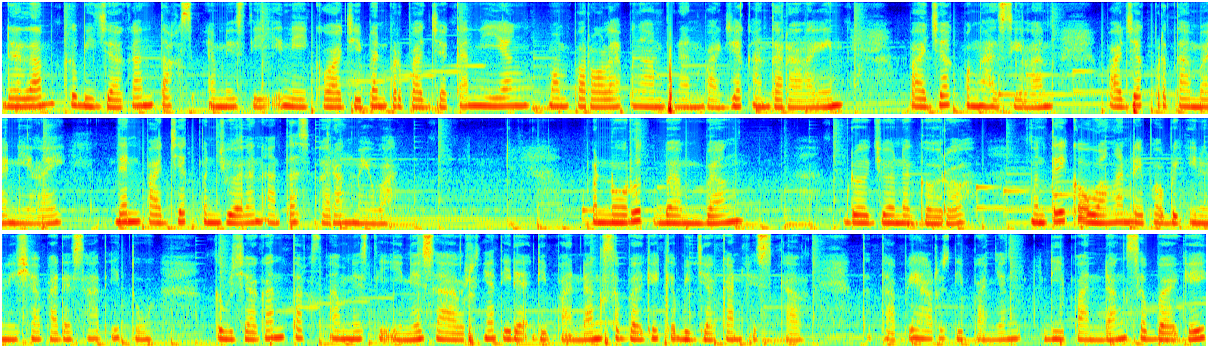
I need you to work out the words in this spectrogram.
Dalam kebijakan tax amnesty ini, kewajiban perpajakan yang memperoleh pengampunan pajak antara lain pajak penghasilan, pajak pertambahan nilai, dan pajak penjualan atas barang mewah. Menurut Bambang Brojonegoro, Menteri Keuangan Republik Indonesia pada saat itu, kebijakan tax amnesty ini seharusnya tidak dipandang sebagai kebijakan fiskal, tetapi harus dipandang, dipandang sebagai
